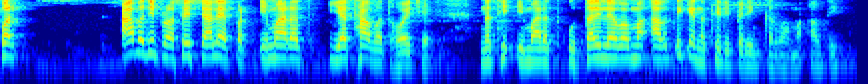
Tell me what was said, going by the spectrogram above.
પણ આ બધી પ્રોસેસ ચાલે, પણ ઇમારત યથાવત હોય છે. નથી ઇમારત ઉતારી લેવામાં આવતી કે નથી રિપેરિંગ કરવામાં આવતી?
